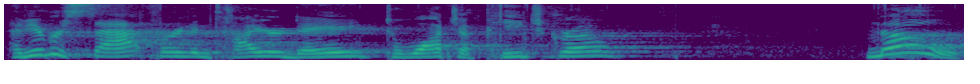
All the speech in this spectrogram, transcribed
Have you ever sat for an entire day to watch a peach grow? No,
